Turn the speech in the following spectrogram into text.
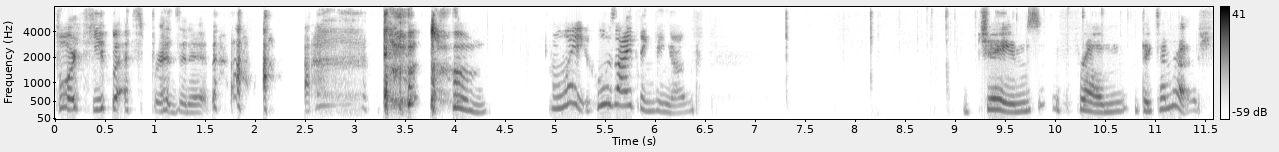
fourth U.S. president. Wait, who was I thinking of? James from Big Time Rush.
